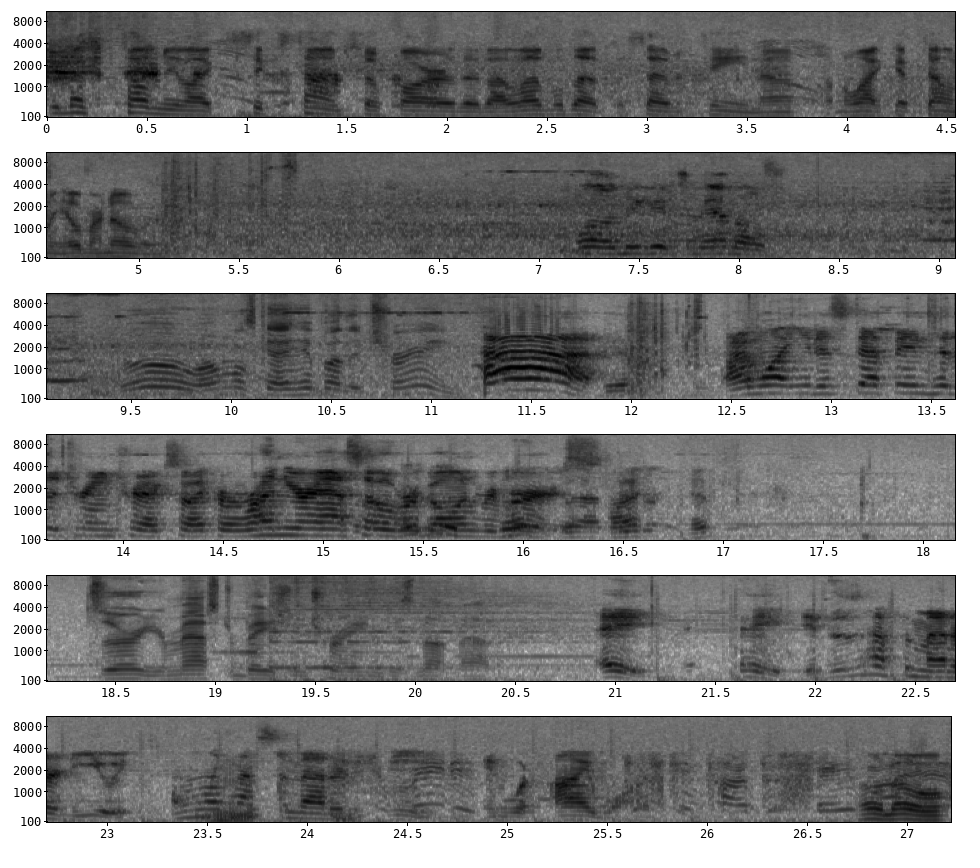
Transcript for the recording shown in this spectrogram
He must have told me like six times so far that I leveled up to 17. I don't know why it kept telling me over and over. Well, let me get some ammo. Whoa! I almost got hit by the train. Ha! I want you to step into the train track so I can run your ass over going reverse. Sir, your masturbation train does not matter. Hey, hey, it doesn't have to matter to you. It only has to matter to me and what I want. Oh no,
